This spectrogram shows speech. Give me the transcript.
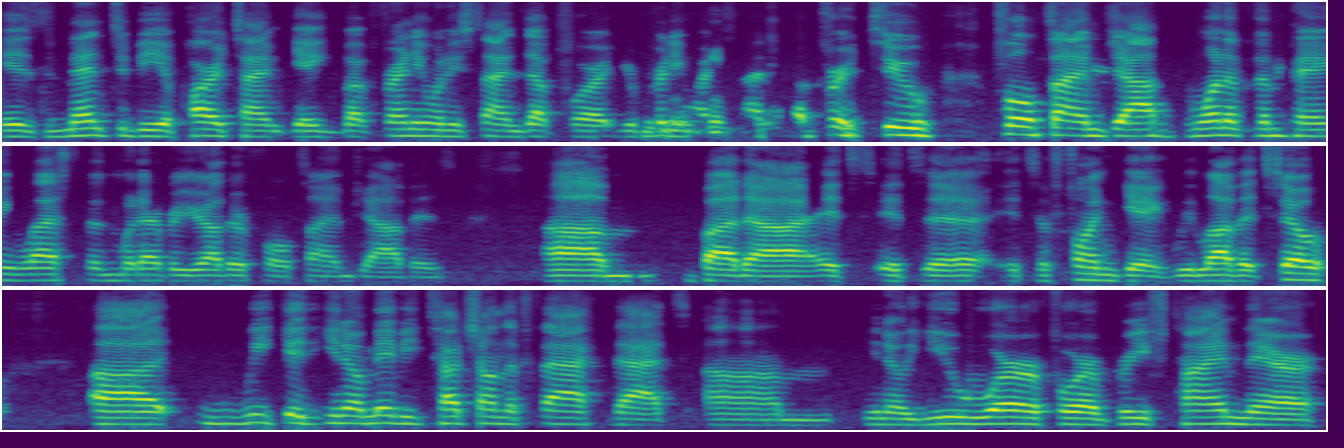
is meant to be a part-time gig, but for anyone who signs up for it, you're pretty much signing up for two full-time jobs, one of them paying less than whatever your other full-time job is. Um, but uh, it's it's a it's a fun gig. We love it. So uh, we could you know maybe touch on the fact that um, you know you were for a brief time there.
